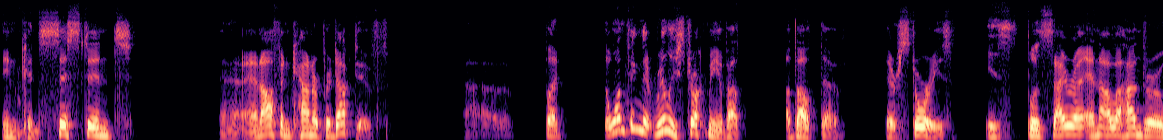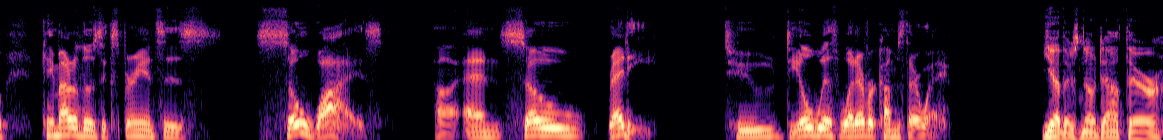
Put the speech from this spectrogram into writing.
inconsistent, and often counterproductive. Uh, but the one thing that really struck me about about the their stories is both Saira and Alejandro came out of those experiences so wise uh, and so ready to deal with whatever comes their way. Yeah, there's no doubt they're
